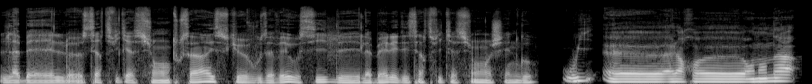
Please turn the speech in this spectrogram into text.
label, certification, tout ça. Est-ce que vous avez aussi des labels et des certifications chez Ngo Oui. alors, on en a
